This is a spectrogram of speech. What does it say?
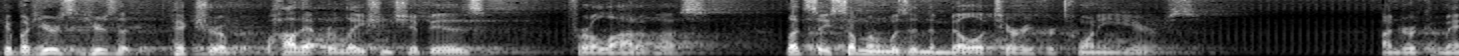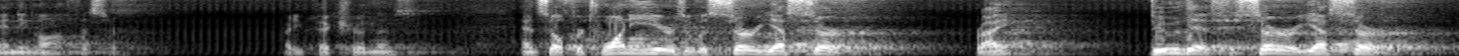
Here, but here's, here's a picture of how that relationship is for a lot of us. Let's say someone was in the military for 20 years under a commanding officer. Are you picturing this? And so for 20 years it was, sir, yes, sir, right? Do this, sir, yes, sir.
